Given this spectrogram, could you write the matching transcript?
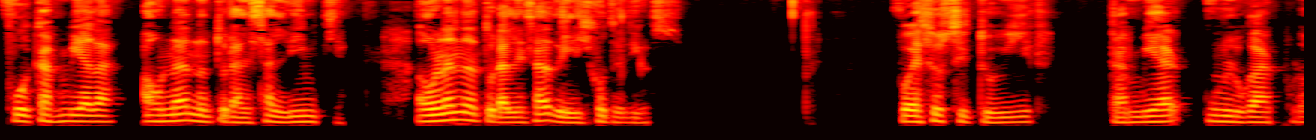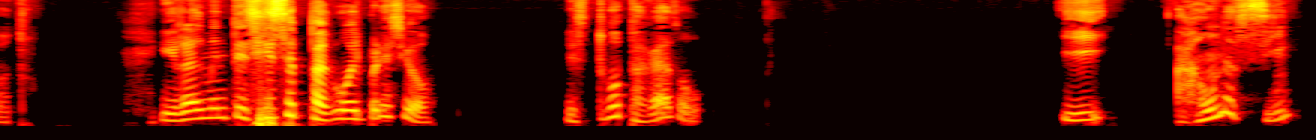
fue cambiada a una naturaleza limpia, a una naturaleza del Hijo de Dios. Fue sustituir, cambiar un lugar por otro. Y realmente sí se pagó el precio. Estuvo pagado. Y aún así,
